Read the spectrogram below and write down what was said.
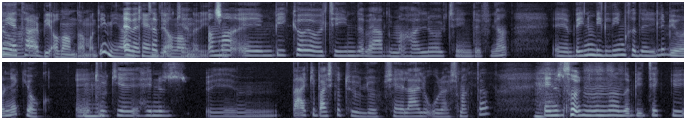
yapıyorlar. yeter bir alanda ama değil mi? Yani evet kendi tabii alanları ki. için. Ama e, bir köy ölçeğinde veya bir mahalle ölçeğinde filan e, benim bildiğim kadarıyla bir örnek yok. E, Hı hı. Türkiye henüz e, belki başka türlü şeylerle uğraşmakta henüz sorununu alabilecek bir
